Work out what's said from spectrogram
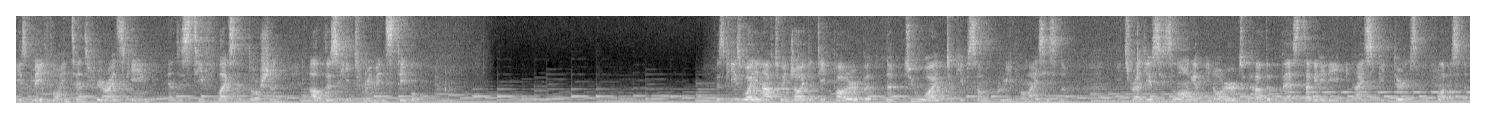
is made for intense freeride skiing and the stiff flex and torsion help the ski to remain stable. The ski is wide enough to enjoy the deep powder, but not too wide to keep some grip on icy snow. Its radius is long in order to have the best stability in high-speed turns in fluffy snow.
